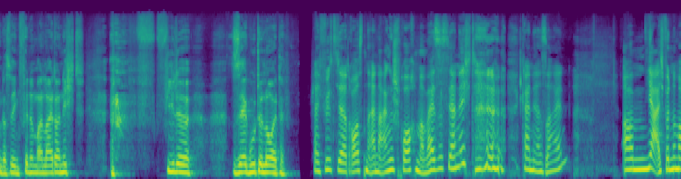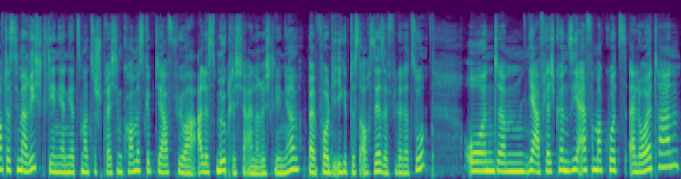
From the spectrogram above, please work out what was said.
Und deswegen findet man leider nicht viele sehr gute Leute. Vielleicht fühlt sich da draußen einer angesprochen, man weiß es ja nicht. Kann ja sein. Ähm, ja, ich würde nochmal auf das Thema Richtlinien jetzt mal zu sprechen kommen. Es gibt ja für alles Mögliche eine Richtlinie. Beim VDI gibt es auch sehr, sehr viele dazu. Und ähm, ja, vielleicht können Sie einfach mal kurz erläutern,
